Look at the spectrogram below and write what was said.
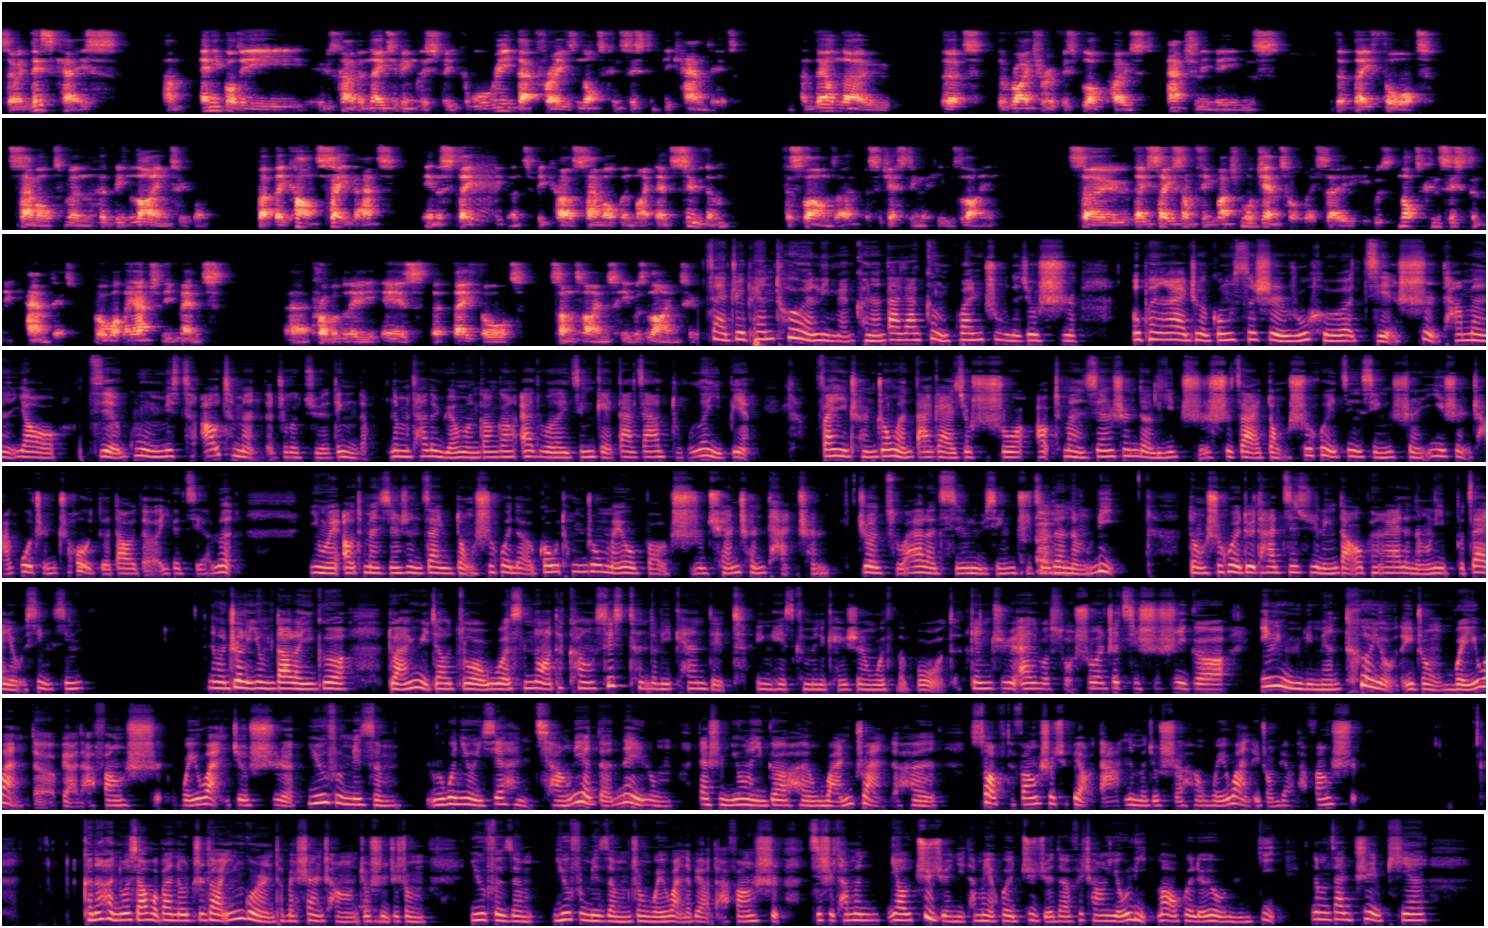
So in this case, um, anybody who's kind of a native English speaker will read that phrase not consistently candid and they'll know that the writer of this blog post actually means that they thought Sam Altman had been lying to them. But they can't say that in a statement because Sam Altman might then sue them for slander, for suggesting that he was lying. So they say something much more gentle. They say he was not consistently candid. But what they actually meant uh, probably is that they thought sometimes he was lying to. 在这篇推文里面，可能大家更关注的就是 OpenAI 这个公司是如何解释他们要解雇 Mr. Altman 的这个决定的。那么它的原文刚刚 Edward 已经给大家读了一遍。翻译成中文大概就是说，奥特曼先生的离职是在董事会进行审议审查过程之后得到的一个结论。因为奥特曼先生在与董事会的沟通中没有保持全程坦诚，这阻碍了其履行职责的能力。董事会对他继续领导 OpenAI 的能力不再有信心。那么这里用到了一个短语，叫做 was not consistently candid in his communication with the board。根据 Edward 所说，这其实是一个英语里面特有的一种委婉的表达方式。委婉就是 euphemism。如果你有一些很强烈的内容，但是你用了一个很婉转的、很 soft 的方式去表达，那么就是很委婉的一种表达方式。可能很多小伙伴都知道，英国人特别擅长就是这种 euphemism、euphemism 这种委婉的表达方式。即使他们要拒绝你，他们也会拒绝的非常有礼貌，会留有余地。那么在这篇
